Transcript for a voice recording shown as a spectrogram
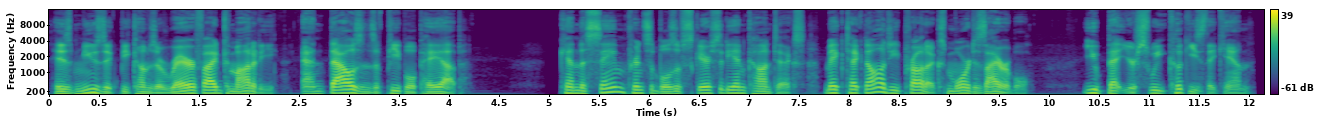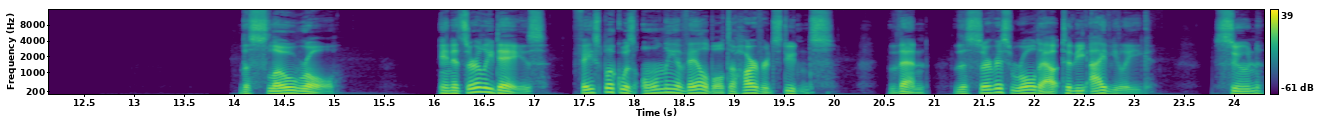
his music becomes a rarefied commodity, and thousands of people pay up. Can the same principles of scarcity and context make technology products more desirable? You bet your sweet cookies they can. The slow roll. In its early days, Facebook was only available to Harvard students. Then, the service rolled out to the Ivy League. Soon,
